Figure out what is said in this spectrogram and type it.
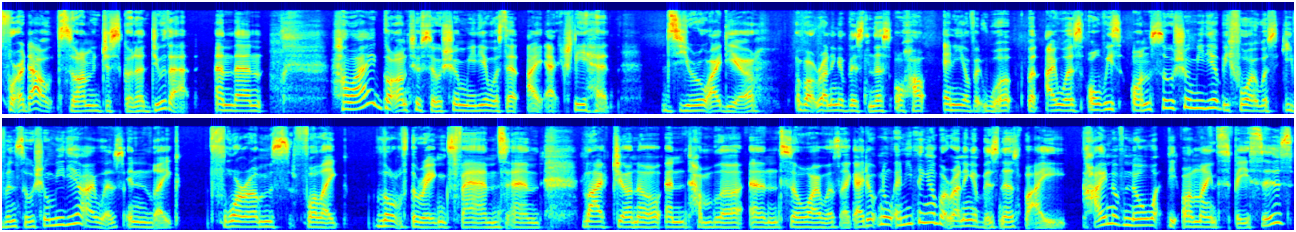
for adults, so I'm just gonna do that. And then how I got onto social media was that I actually had zero idea about running a business or how any of it worked, but I was always on social media before I was even social media. I was in like forums for like Lord of the Rings fans and LiveJournal and Tumblr. And so I was like, I don't know anything about running a business, but I kind of know what the online space is.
